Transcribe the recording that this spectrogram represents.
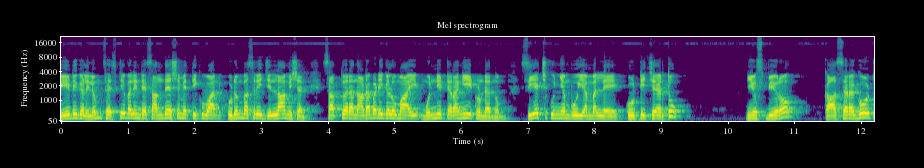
വീടുകളിലും ഫെസ്റ്റിവലിന്റെ സന്ദേശം എത്തിക്കുവാൻ കുടുംബശ്രീ ജില്ലാ മിഷൻ സത്വര നടപടികളുമായി മുന്നിട്ടിറങ്ങിയിട്ടുണ്ടെന്നും C H Kunhambu M L A കൂട്ടിച്ചേർത്തു. News bureau Kasaragod.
